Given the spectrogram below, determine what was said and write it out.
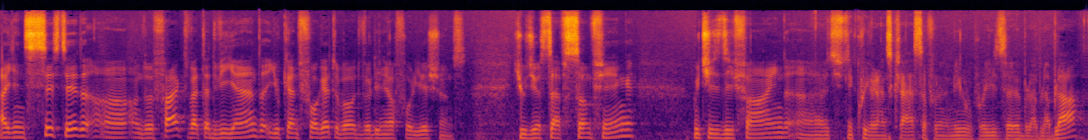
I insisted uh, on the fact that at the end you can forget about the linear foliations. You just have something which is defined, uh, it's an equivalence class of a group blah blah blah,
